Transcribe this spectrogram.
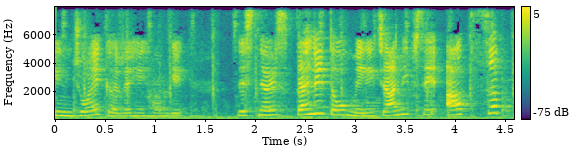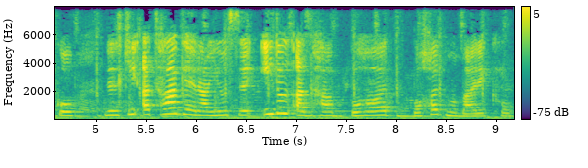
इंजॉय कर रहे होंगे। लिसनर्स पहले तो मेरी जानब से आप सबको दिल की अथाह गहराइयों से ईद उल अजहा बहुत बहुत मुबारक हो।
